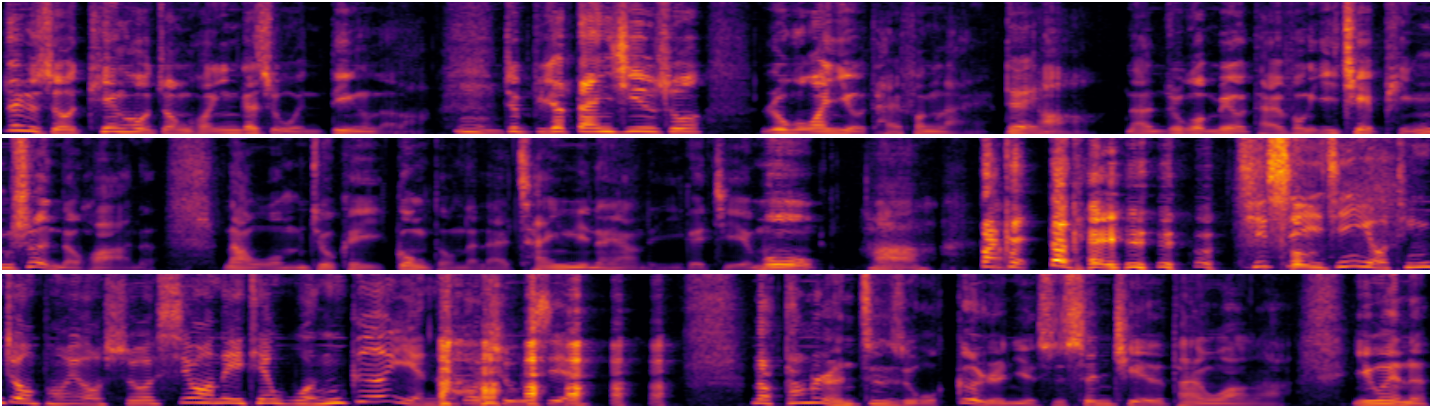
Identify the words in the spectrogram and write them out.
那个时候天候状况应该是稳定了啦，嗯，就比较担心说，如果万一有台风来，对啊。那如果没有台风，一切平顺的话呢，那我们就可以共同的来参与那样的一个节目。好，大概大概，其实已经有听众朋友说，希望那天文哥也能够出现。那当然，这是我个人也是深切的盼望啊。因为呢，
